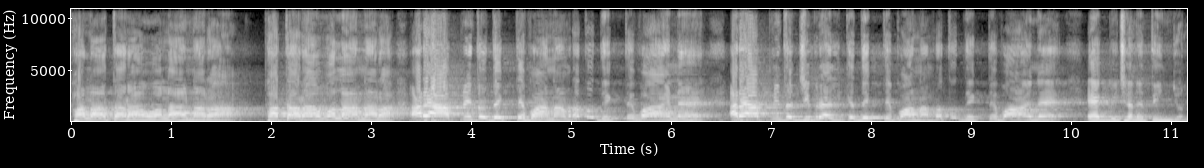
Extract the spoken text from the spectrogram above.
ফালা তারা ওয়ালা নারা, ফাতারা ওয়ালা নারা। আরে আপনি তো দেখতে পান, আমরা তো দেখতে পাই না। আরে আপনি তো জিব্রাইলকে দেখতে পান, আমরা তো দেখতে পাই না। এক বিছানে তিনজন।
